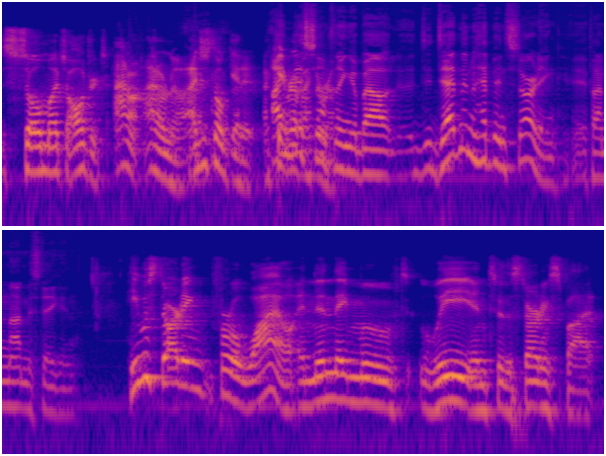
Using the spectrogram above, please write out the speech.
so much Aldridge. I don't. I don't know. I just don't get it. I can't. I missed something around. about Dedmon had been starting, if I'm not mistaken. He was starting for a while, and then they moved Lee into the starting spot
